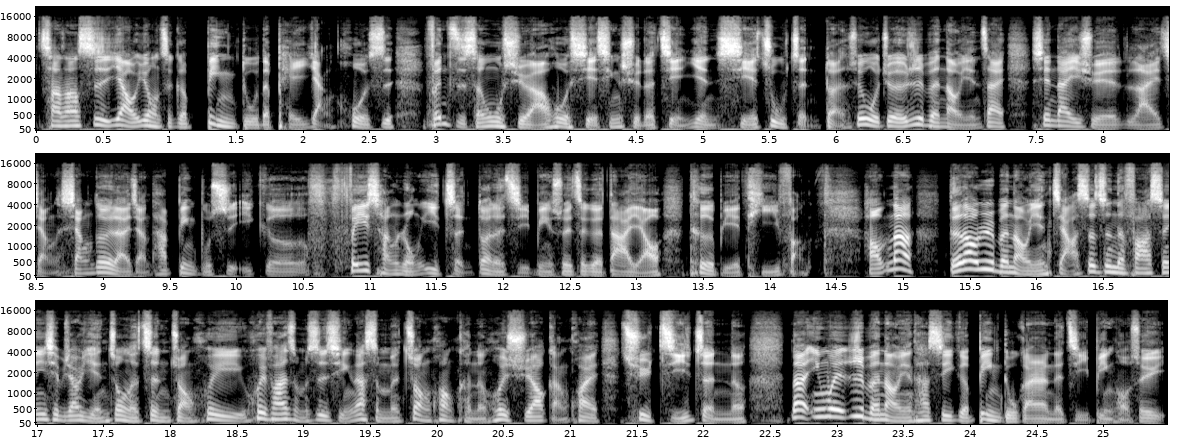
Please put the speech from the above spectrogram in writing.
常常是要用这个病毒的培养，或者是分子生物学啊或血清学的检验协助诊断。所以我觉得日本脑炎在现代医学来讲，相对来讲它并不是一个非常容易诊断的疾病，所以这个大家也要特别提防。好，那得到日本脑炎，假设真的发生一些比较严重的症状，会会发生什么事情？那什么状况可能会需要赶快去急诊呢？那因为日本脑炎它是一个病毒感染的疾病哦，所以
